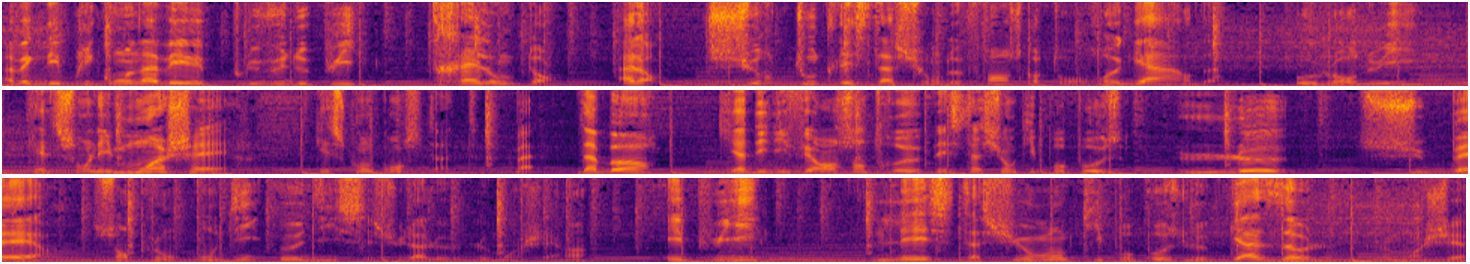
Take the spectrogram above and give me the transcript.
avec des prix qu'on n'avait plus vus depuis très longtemps. Alors, sur toutes les stations de France, quand on regarde aujourd'hui, quelles sont les moins chères Qu'est-ce qu'on constate? Bah, D'abord, il y a des différences entre les stations qui proposent le super samplon, on dit E10, c'est celui-là le, moins cher, hein. et puis les stations qui proposent le gazole le moins cher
